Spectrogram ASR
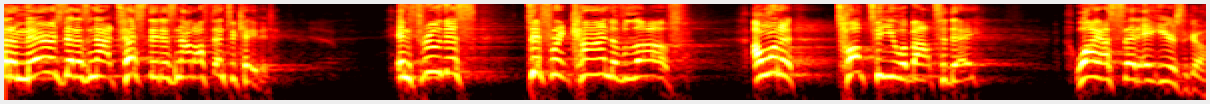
that a marriage that is not tested is not authenticated. And through this different kind of love, I want to talk to you about today why I said eight years ago.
